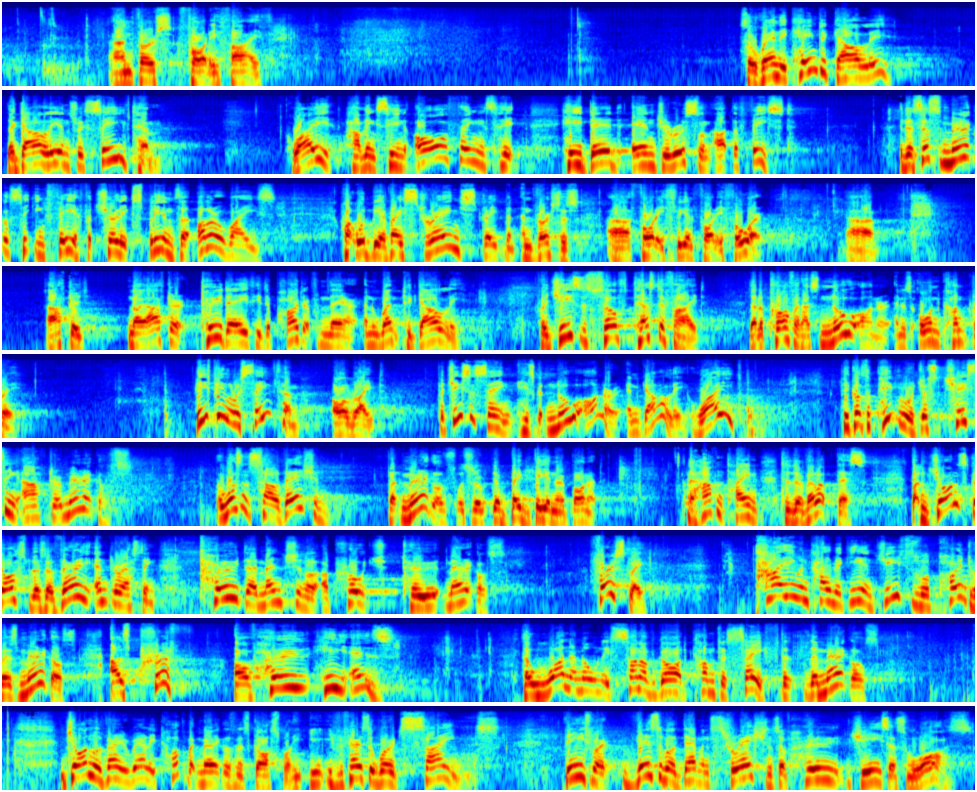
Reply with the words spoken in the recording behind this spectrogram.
and verse 45. So when he came to Galilee, the Galileans received him. Why? Having seen all things he, he did in Jerusalem at the feast. It is this miracle seeking faith that surely explains that otherwise, what would be a very strange statement in verses uh, 43 and 44. Uh, after, now, after two days, he departed from there and went to Galilee. For Jesus himself testified that a prophet has no honor in his own country. These people received him, all right. But Jesus is saying he's got no honor in Galilee. Why? Because the people were just chasing after miracles. It wasn't salvation, but miracles was their big bee in their bonnet. I haven't time to develop this, but in John's Gospel there's a very interesting two dimensional approach to miracles. Firstly, Time and time again, Jesus will point to his miracles as proof of who he is. The one and only Son of God come to save. The, the miracles. John will very rarely talk about miracles in his gospel. He, he refers to the word signs. These were visible demonstrations of who Jesus was.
